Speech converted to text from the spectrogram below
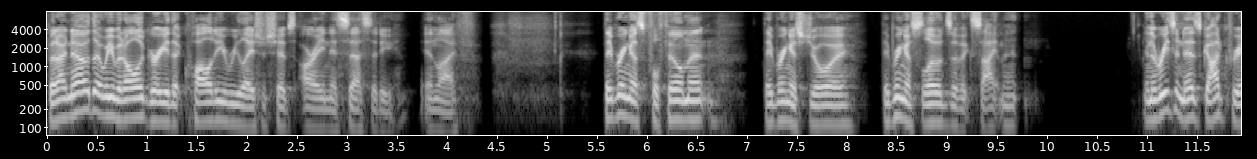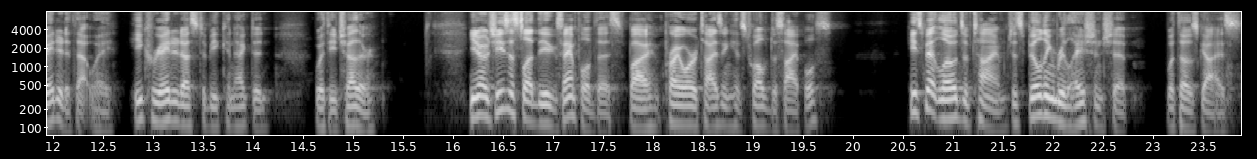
But I know that we would all agree that quality relationships are a necessity in life. They bring us fulfillment, they bring us joy, they bring us loads of excitement. And the reason is God created it that way. He created us to be connected with each other. You know, Jesus led the example of this by prioritizing his 12 disciples. He spent loads of time just building relationship with those guys.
